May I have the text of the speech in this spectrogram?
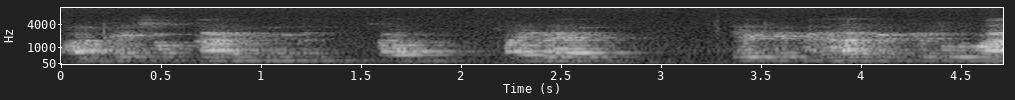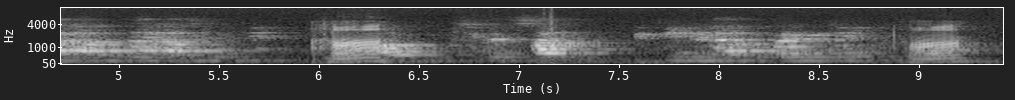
हाँ हाँ। मिले। हाँ।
